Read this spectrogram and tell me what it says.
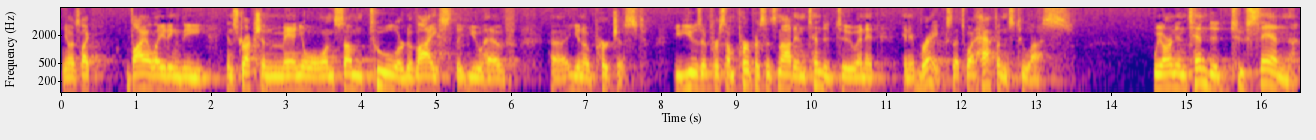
You know, it's like violating the instruction manual on some tool or device that you have, uh, you know, purchased. You use it for some purpose it's not intended to, and it, and it breaks. That's what happens to us. We aren't intended to sin.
